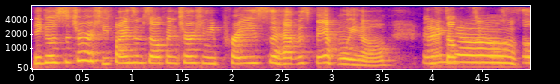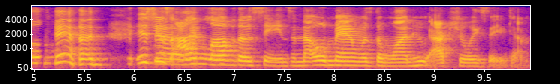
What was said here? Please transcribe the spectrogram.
he goes to church. He finds himself in church and he prays to have his family home. And I know. this old man. It's just Yeah. I love those scenes, and the old man was the one who actually saved him.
